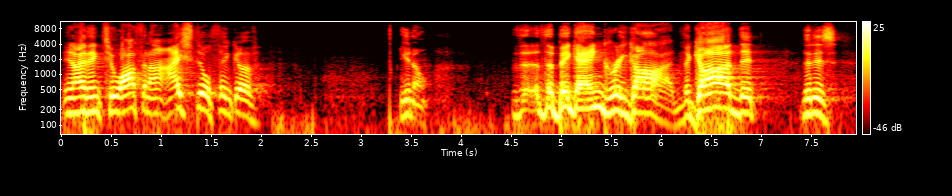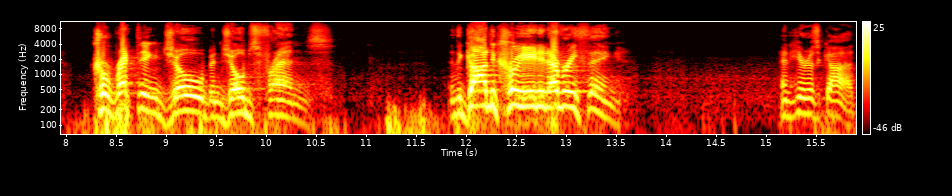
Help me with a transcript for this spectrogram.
You know, I think too often I, still think of, you know, the, the big angry God, the God that, that is correcting Job and Job's friends, and the God that created everything. And here is God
